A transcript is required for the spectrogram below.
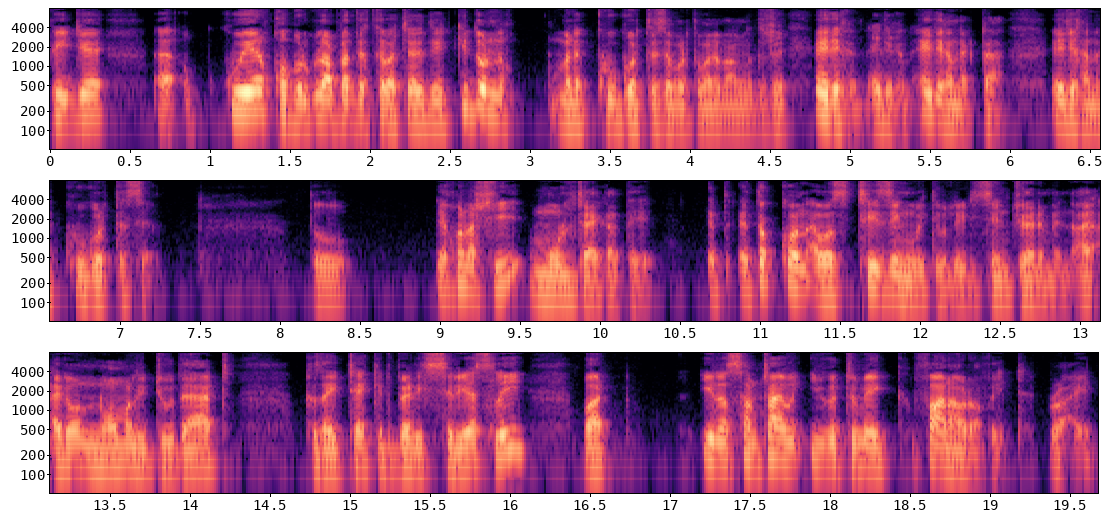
পেজে কুয়ের খবরগুলো আপনারা দেখতে পাচ্ছেন যে কি ধরনের মানে কু করতেছে বর্তমানে বাংলাদেশে। এই দেখেন, এই দেখেন, এই দেখেন একটা এই যেখানে কু করতেছে। তো এখন আসি মূল জায়গাতে। এতক্ষণ I was teasing with you ladies and gentlemen. I I don't normally do that because I take it very seriously. But you know sometimes you got to make fun out of it, right?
